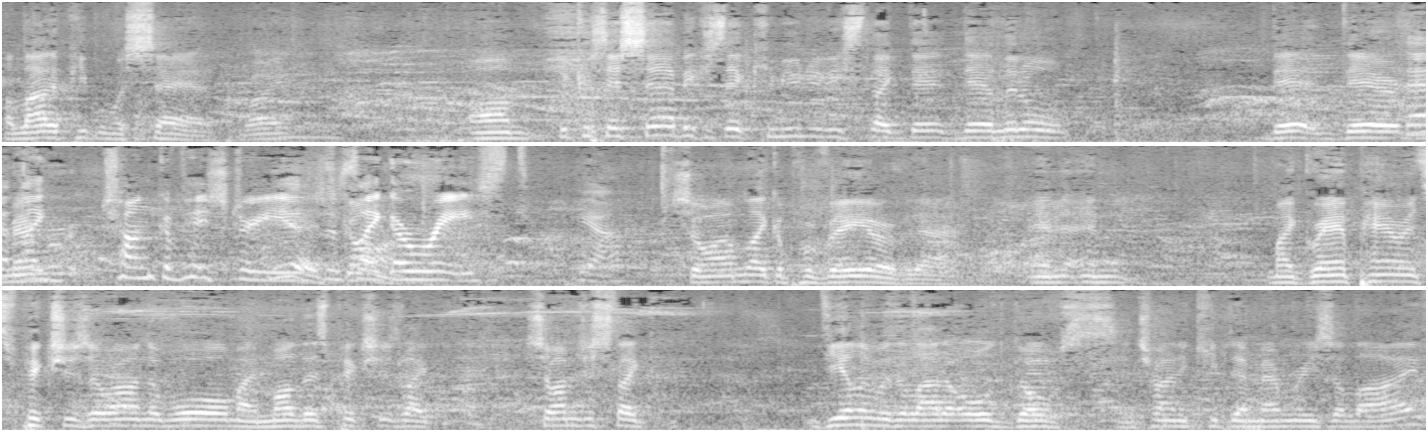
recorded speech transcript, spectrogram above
a lot of people were sad, right? Um, because they're sad because their communities, like their their little, their their That memor- like chunk of history Yeah, is just like erased. Yeah. So I'm like a purveyor of that, and and my grandparents' pictures are on the wall. My mother's pictures, like, so I'm just like dealing with a lot of old ghosts and trying to keep their memories alive,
